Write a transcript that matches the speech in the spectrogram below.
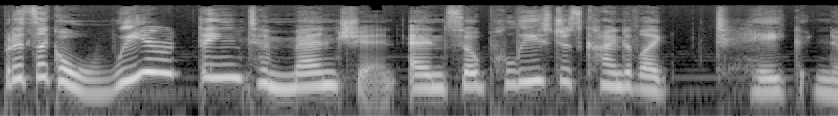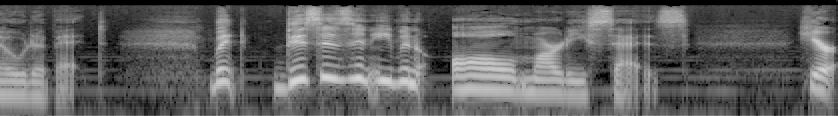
but it's like a weird thing to mention, and so police just kind of like take note of it. But this isn't even all Marty says. Here,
